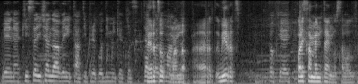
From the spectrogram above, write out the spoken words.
Bene, chi sta dicendo la verità? Ti prego, dimmi che cosa. Terza, Terza domanda. domanda. Per- Virz. Ok, Quale sta mentendo stavolta?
